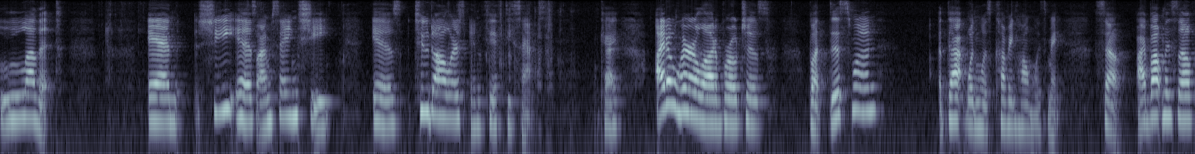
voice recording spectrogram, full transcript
love it. And she is, I'm saying she, is $2.50. Okay? I don't wear a lot of brooches, but this one, that one was coming home with me. So I bought myself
